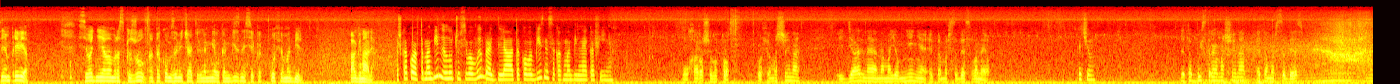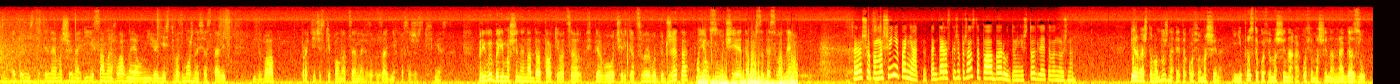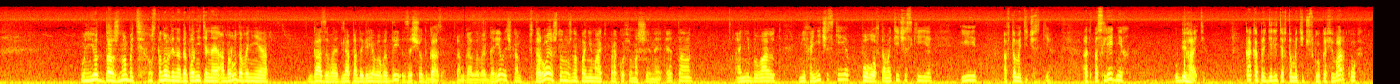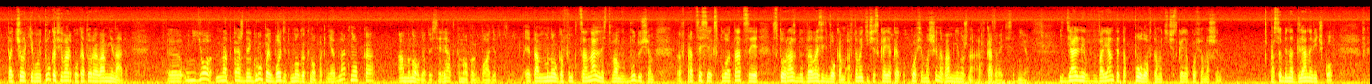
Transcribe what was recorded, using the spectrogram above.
Всем привет! Сегодня я вам расскажу о таком замечательном мелком бизнесе, как кофемобиль. Погнали! Какой автомобиль лучше всего выбрать для такого бизнеса, как мобильная кофейня? О, хороший вопрос. Кофемашина идеальная, на мое мнение, это Mercedes Vaneo. Почему? Это быстрая машина, это Mercedes. Это вместительная машина. И самое главное, у нее есть возможность оставить два практически полноценных задних пассажирских места. При выборе машины надо отталкиваться в первую очередь от своего бюджета. В моем случае это Mercedes Vaneo. Хорошо, по машине понятно. Тогда расскажи, пожалуйста, по оборудованию, что для этого нужно. Первое, что вам нужно, это кофемашина. И не просто кофемашина, а кофемашина на газу. У нее должно быть установлено дополнительное оборудование газовое для подогрева воды за счет газа. Там газовая горелочка. Второе, что нужно понимать про кофемашины, это они бывают механические, полуавтоматические и автоматические. От последних убегайте. Как определить автоматическую кофеварку? Подчеркиваю ту кофеварку, которая вам не надо. Э, у нее над каждой группой будет много кнопок. Не одна кнопка, а много. То есть ряд кнопок будет. Это многофункциональность вам в будущем в процессе эксплуатации сто раз будет вылазить боком. Автоматическая кофемашина вам не нужна. Отказывайтесь от нее. Идеальный вариант это полуавтоматическая кофемашина. Особенно для новичков.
